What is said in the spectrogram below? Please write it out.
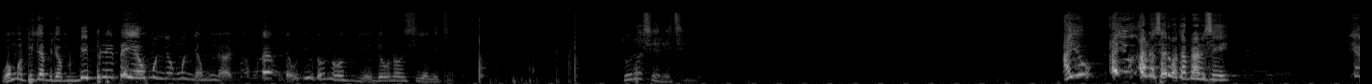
One more picture, you don't know, you don't know see anything. Do not see anything. Are you are you understand what I'm trying to say? Yeah.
